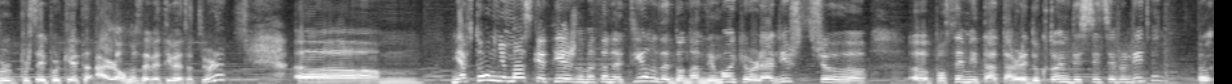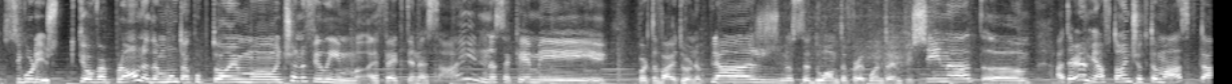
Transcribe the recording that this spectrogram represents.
për sa i përket aromës dhe vetive të tyre, mjafton një maskë e thjeshtë, domethënë e tillë, dhe do na ndihmojë kjo realisht që, po themi, ta reduktojmë disi celulitin. Sigurisht, kjo vepron edhe mund ta kuptojmë që në fillim efektin e saj, nëse kemi për të vajtur në plazh, nëse duam të frekuentojmë pishinat, atëherë mjafton që këtë maskë ta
